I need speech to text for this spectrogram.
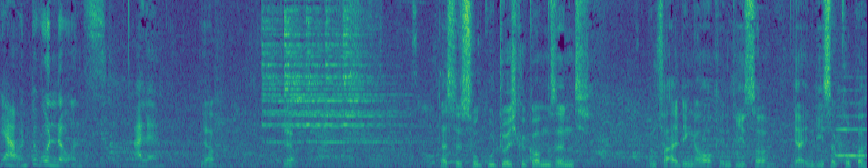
Ja, und bewundere uns alle. Ja, ja. Dass wir so gut durchgekommen sind und vor allen Dingen auch in dieser, ja, in dieser Gruppe,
